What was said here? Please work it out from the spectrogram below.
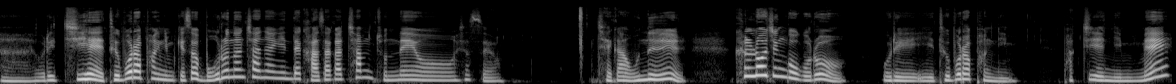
아, 우리 지혜, 드보라팡님께서 모르는 찬양인데 가사가 참 좋네요. 하셨어요. 제가 오늘 closing 곡으로 우리 이 드보라팡님, 박지혜님의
